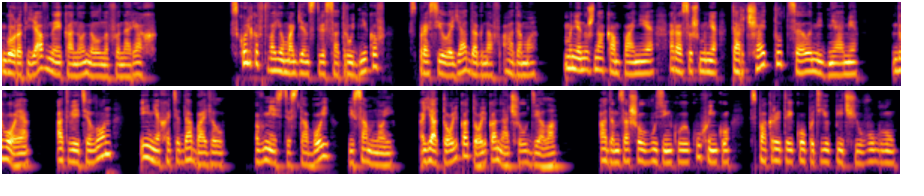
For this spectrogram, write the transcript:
Город явно экономил на фонарях. «Сколько в твоем агентстве сотрудников?» — спросила я, догнав Адама. «Мне нужна компания, раз уж мне торчать тут целыми днями». «Двое», — ответил он и нехотя добавил. «Вместе с тобой и со мной». Я только-только начал дело». Адам зашел в узенькую кухоньку с покрытой копотью печью в углу.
